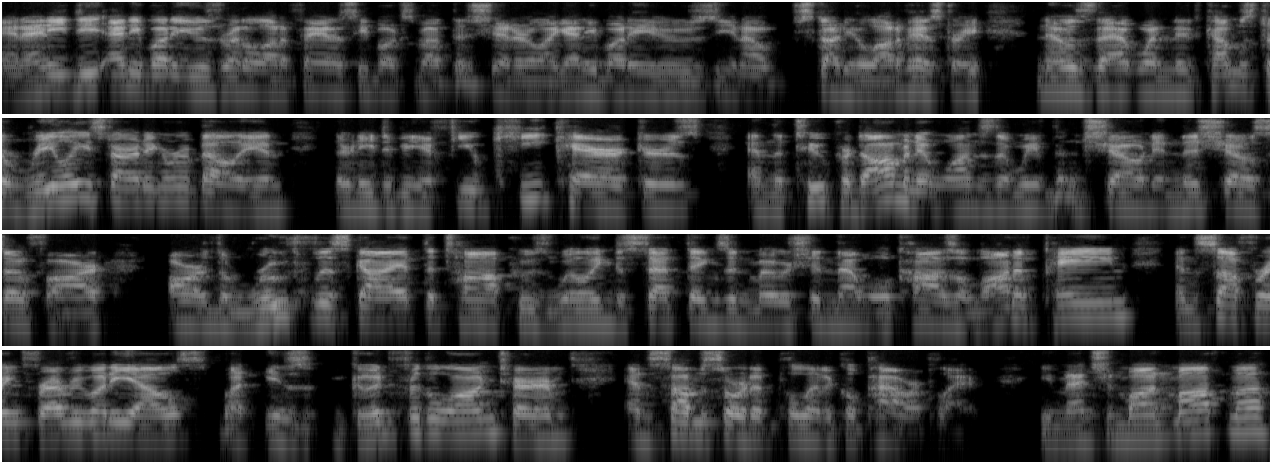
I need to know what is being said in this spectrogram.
And any anybody who's read a lot of fantasy books about this shit, or like anybody who's you know studied a lot of history, knows that when it comes to really starting a rebellion, there need to be a few key characters, and the two predominant ones that we've been shown in this show so far are the ruthless guy at the top who's willing to set things in motion that will cause a lot of pain and suffering for everybody else, but is good for the long term, and some sort of political power player. You mentioned Mon Mothma.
